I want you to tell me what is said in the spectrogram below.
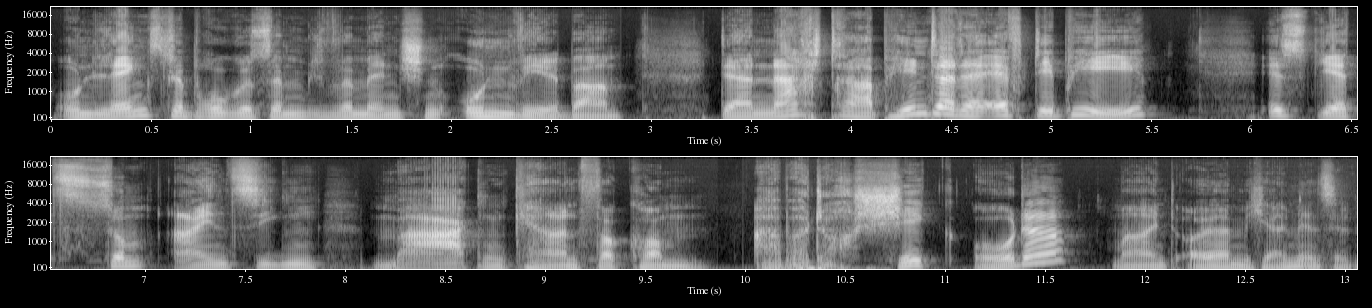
und längst für progressive Menschen unwählbar. Der Nachtrab hinter der FDP ist jetzt zum einzigen Markenkern verkommen. Aber doch schick, oder? meint euer Michael Menzel.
